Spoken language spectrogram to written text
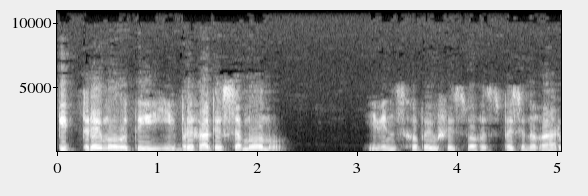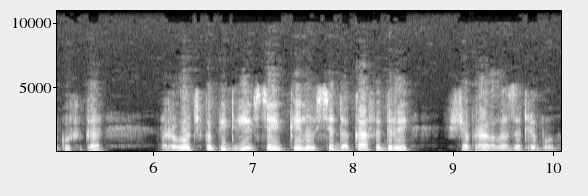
підтримувати її, брехати самому. І він, схопивши свого списаного аркушика, рвучко підвівся і кинувся до кафедри, що правила за трибуну.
